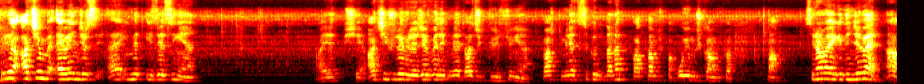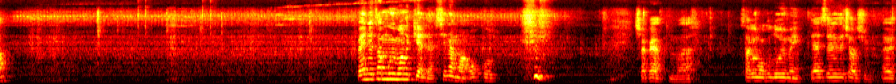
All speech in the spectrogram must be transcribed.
Şuraya açın bir Avengers he, millet izlesin ya. Hayret bir şey. Açın şuraya bir Recep İvedik millet azıcık gülsün ya. Bak millet sıkıntıdan hep patlamış bak uyumuş kalmış bak. Bak sinemaya gidince ben al. Ben de tam uyumalık yerler. Sinema, okul. Şaka yaptım bu arada. Sakın okulda uyumayın. Derslerinizde çalışın. Evet.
